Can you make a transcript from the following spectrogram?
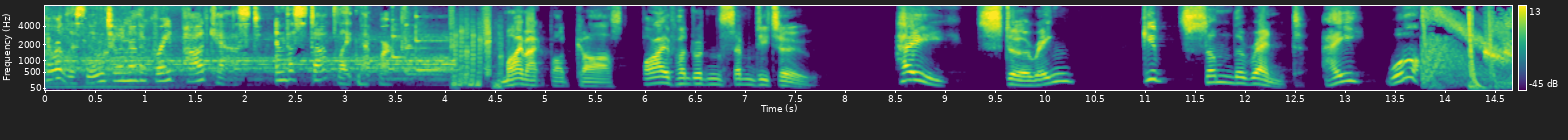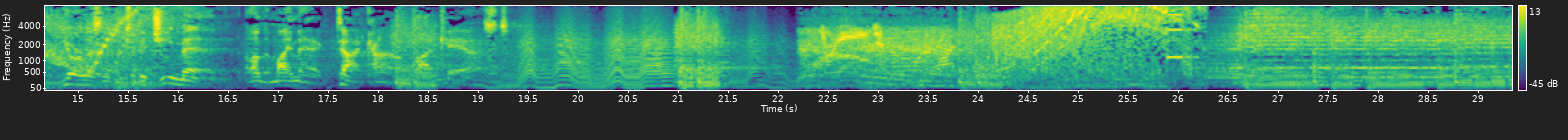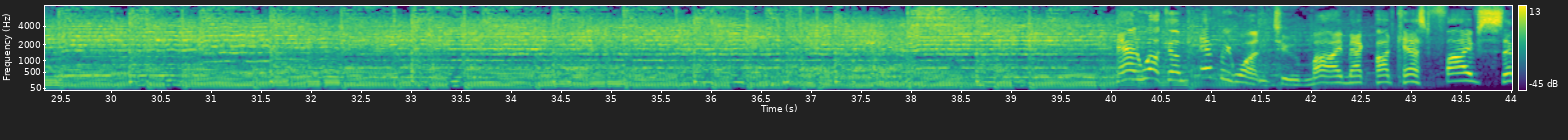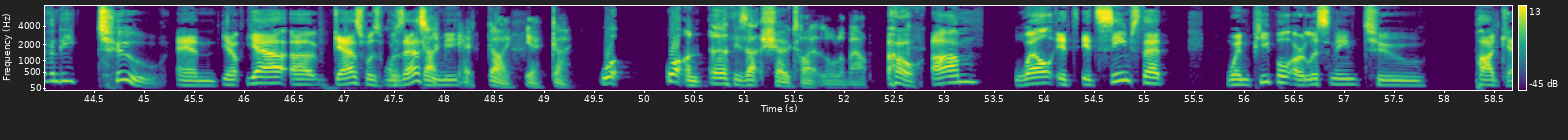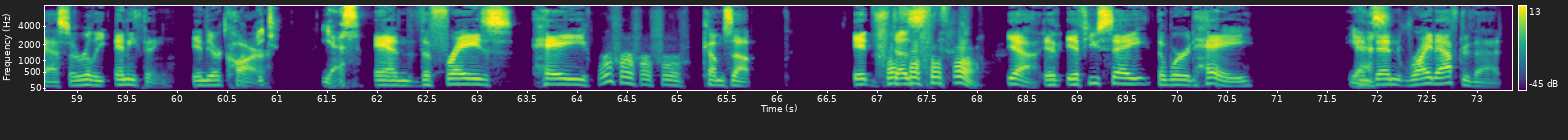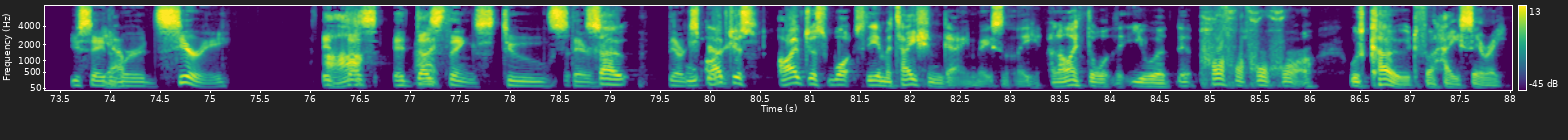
You're listening to another great podcast in the Stoplight Network. My Mac Podcast 572. Hey, Stirring, give some the rent. Hey, what? You're listening to the G Men on the MyMac.com podcast. And welcome everyone to my Mac Podcast 572. And you know, yeah, uh, Gaz was was Guy, asking me. Yeah, guy, yeah, guy. What what on earth is that show title all about? Oh, um, well, it it seems that when people are listening to podcasts or really anything in their car, Right. Yes. and the phrase "Hey" comes up, it does. Yeah, if if you say the word "Hey," Yes. and then right after that you say Yeah. the word Siri, it Ah, does it does right. things to their so their experience. I've just I've just watched the Imitation Game recently, and I thought that you were was code for Hey Siri.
